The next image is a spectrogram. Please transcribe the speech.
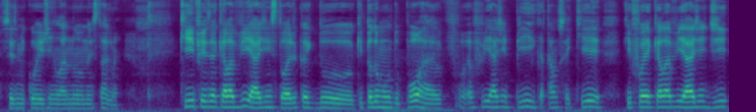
vocês me corrigem lá no, no Instagram. Que fez aquela viagem histórica do. Que todo mundo, porra, viagem pica, tal, não sei o que. Que foi aquela viagem de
